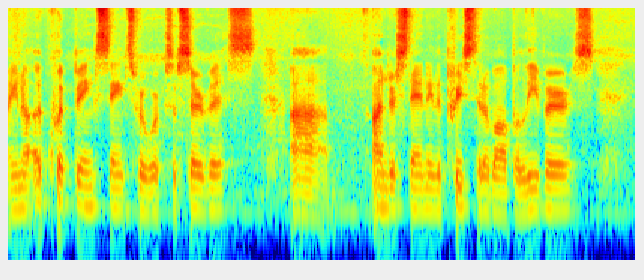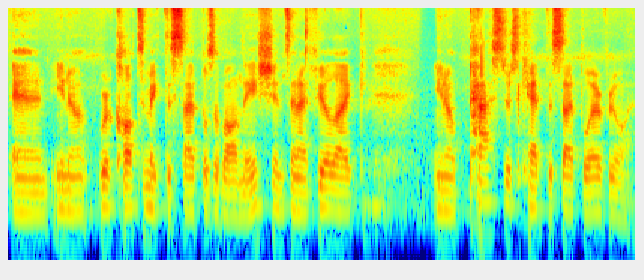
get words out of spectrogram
you know equipping saints for works of service, uh, understanding the priesthood of all believers, and you know we're called to make disciples of all nations, and I feel like you know pastors can't disciple everyone.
